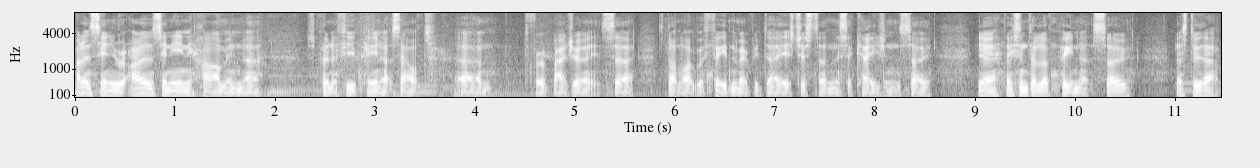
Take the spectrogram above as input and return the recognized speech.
I don't see any I don't see any harm in uh, just putting a few peanuts out um, for a badger. It's uh, it's not like we're feeding them every day. It's just on this occasion. So yeah, they seem to love peanuts. So let's do that.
